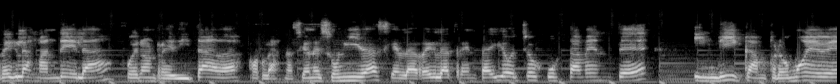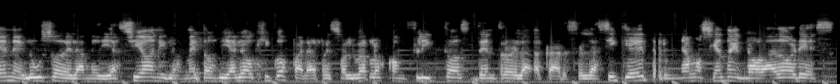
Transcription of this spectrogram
reglas Mandela fueron reeditadas por las Naciones Unidas y en la regla 38 justamente indican, promueven el uso de la mediación y los métodos dialógicos para resolver los conflictos dentro de la cárcel. Así que terminamos siendo innovadores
